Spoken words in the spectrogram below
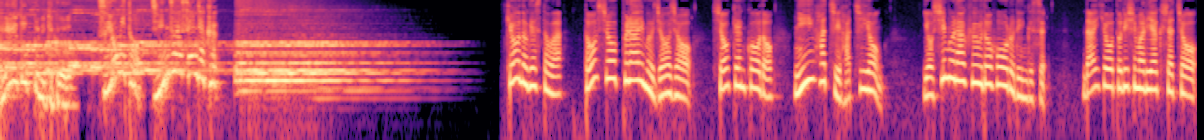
経営トップに聞く。強みと人材戦略。今日のゲストは東証プライム上場、証券コード2884、吉村フードホールディングス、代表取締役社長、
